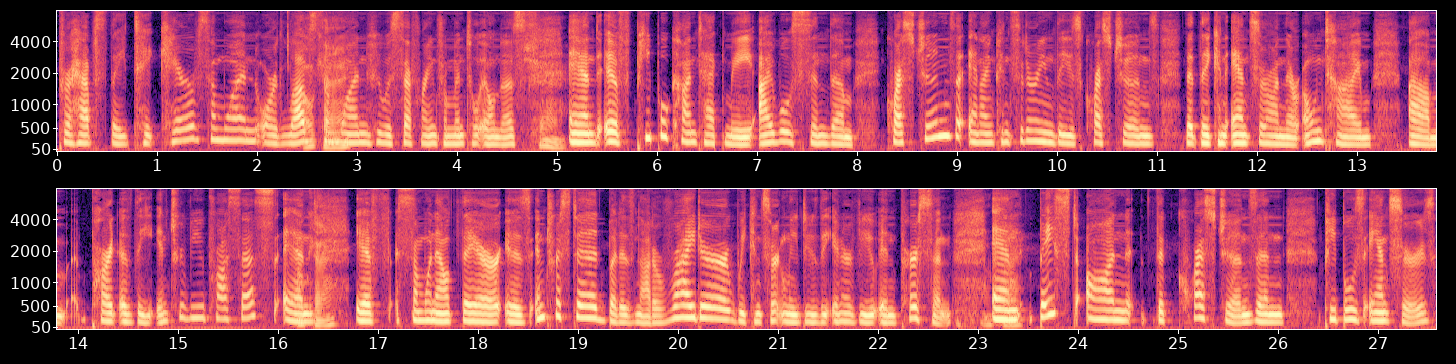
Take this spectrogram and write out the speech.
perhaps they take care of someone or love okay. someone who is suffering from mental illness. Sure. And if people contact me, I will send them questions, and I'm considering these questions that they can answer on their own time um, part of the interview process. And okay. if someone out there is interested but is not a writer, we can certainly do the interview in person. Okay. And based on the questions and people's answers,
